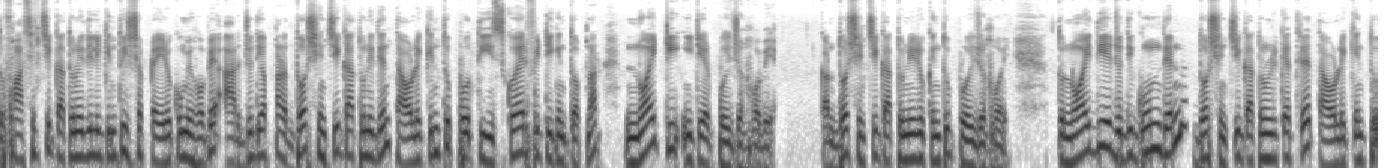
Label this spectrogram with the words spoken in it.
তো পাঁচ ইঞ্চি গাঁথনি দিলে কিন্তু হিসাবটা এরকমই হবে। আর যদি আপনারা দশ ইঞ্চি গাঁথনি দেন, তাহলে কিন্তু প্রতি স্কোয়ার ফিটে কিন্তু আপনার নয়টি ইটের প্রয়োজন হবে। কারণ দশ ইঞ্চি গাঁথনিরও কিন্তু প্রয়োজন হয়। তো নয় দিয়ে যদি গুণ দেন দশ ইঞ্চি গাঁথনির ক্ষেত্রে, তাহলে কিন্তু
